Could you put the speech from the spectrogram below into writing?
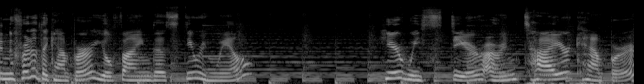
In the front of the camper, you'll find the steering wheel. Here we steer our entire camper.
